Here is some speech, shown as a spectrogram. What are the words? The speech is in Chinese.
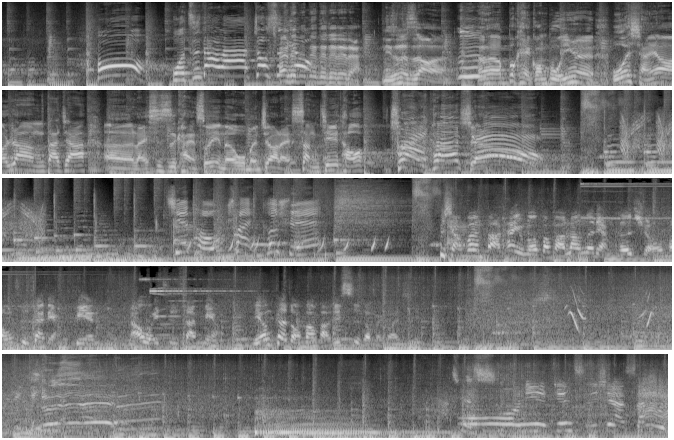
哦，我知道啦，就是哎，对对对对对对，你真的知道了。呃，不可以公布，因为我想要让大家呃来试试看，所以呢，我们就要来上街头踹科学。街头踹科学，想办法看有没有办法让那两颗球同时在两边，然后维持三秒。你用各种方法去试都没关系。哦，你也坚持一下，三秒，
